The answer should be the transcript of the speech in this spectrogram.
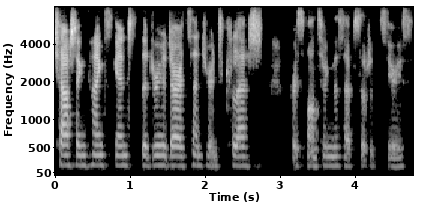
chatting. Thanks again to the Droichead Art Centre and to Colette for sponsoring this episode of the series.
